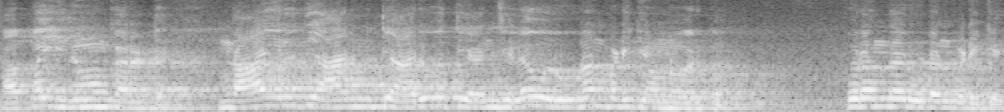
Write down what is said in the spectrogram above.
அப்ப இதுவும் கரெக்ட் இந்த ஆயிரத்தி அறுநூத்தி அறுபத்தி அஞ்சுல ஒரு உடன்படிக்கை ஒன்று இருக்கும். புரந்தர் உடன்படிக்கை.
